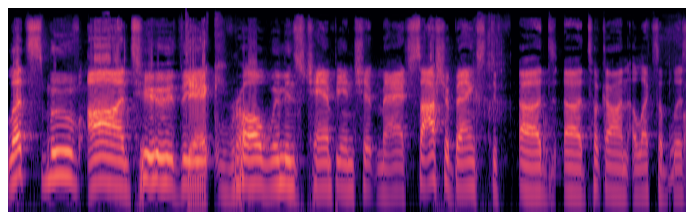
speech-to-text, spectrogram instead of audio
let's move on to the Dick. Raw Women's Championship match. Sasha Banks uh, uh, took on Alexa Bliss.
